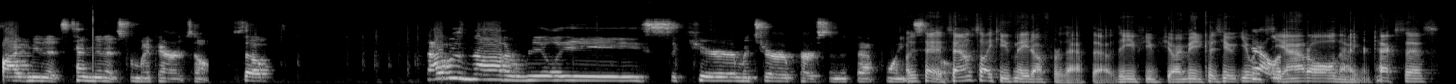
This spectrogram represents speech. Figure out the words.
five minutes, ten minutes from my parents' home. So I was not a really secure, mature person at that point. I was say it sounds like you've made up for that though. That you've, you've I mean, because you you were Yeah, in Seattle, now you're in Texas.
